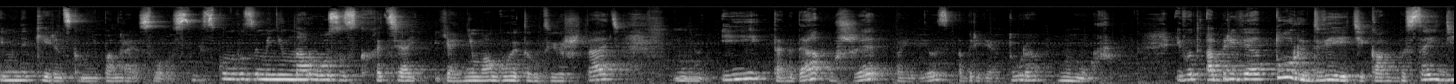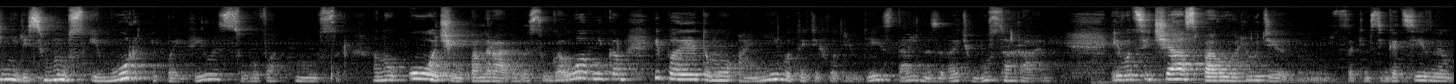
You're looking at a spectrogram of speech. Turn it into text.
именно Керенскому не понравилось слово «сыск». Он его заменил на розыск, хотя я не могу это утверждать. И тогда уже появилась аббревиатура МУР. И вот аббревиатуры две эти как бы соединились, МУС и МУР, и появилось слово «мусор». Оно очень понравилось уголовникам, и поэтому они вот этих вот людей стали называть мусорами. И вот сейчас порой люди таким негативным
